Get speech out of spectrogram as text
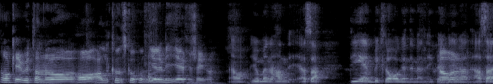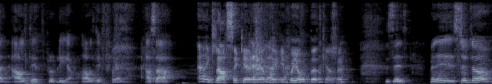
Okej, utan att ha all kunskap om Jeremia i och för sig då. Ja, jo men han, alltså det är en beklagande människa Ja, ja. Alltså allt är ett problem, allt är fel. Alltså, En klassiker helt enkelt på jobbet kanske. precis. Men i slutet av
